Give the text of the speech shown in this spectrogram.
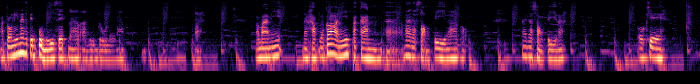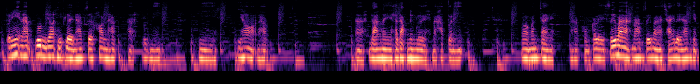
อะตรงนี้น่าจะเป็นปุ่มรีเซ็ตนะครับอ่าลืมดูเลยนะครับ ประมาณนี้นะครับ แล้วก็อันนี้ประกันอ่าน่าจะ 2 ปีนะครับผมน่าจะ 2 ปีนะ โอเค ตัวนี้นะครับรุ่นยอดฮิตเลยนะครับเซอร์คอนนะครับอะรุ่นนี้มียี่ห้อนะครับอะดังในระดับหนึ่งเลยนะครับ ตัวนี้ก็มั่นใจนะครับ ผมก็เลยซื้อมานะครับ ซื้อมาใช้เลยนะครับเห็น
